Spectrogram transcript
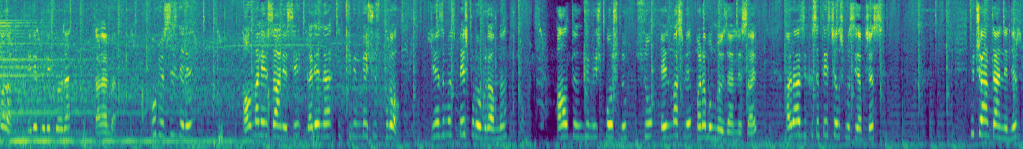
Merhabalar, Hedef Dedektör'den Taner ben. Bugün sizlere Alman efsanesi Galena 2500 Pro. Cihazımız 5 programlı. Altın, gümüş, boşluk, su, elmas ve para bulma özelliğine sahip. Arazi kısa test çalışması yapacağız. 3 antenlidir.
